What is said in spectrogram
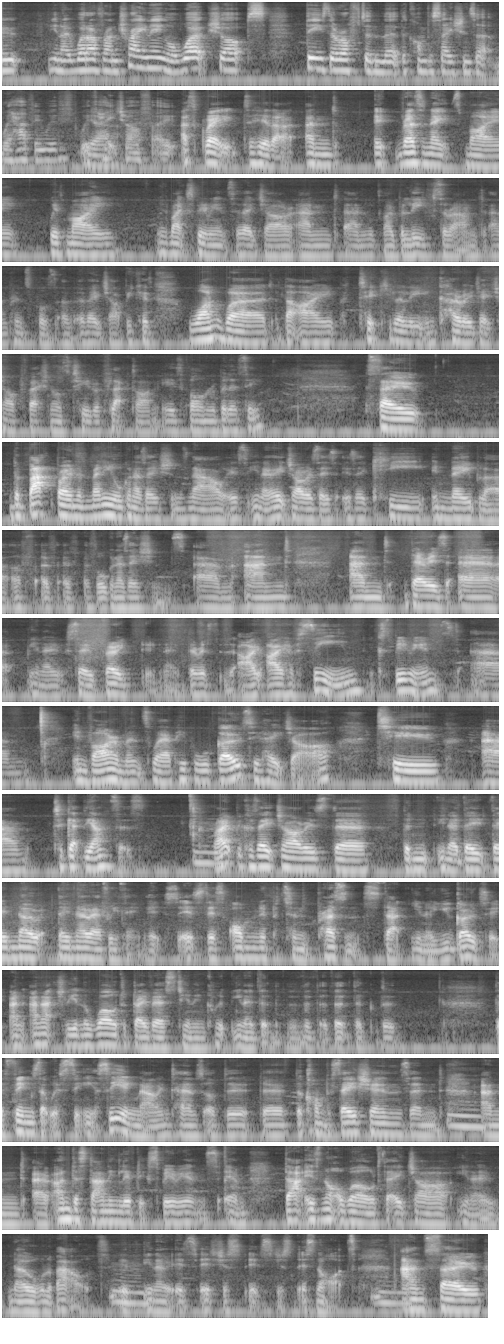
you know, when I've run training or workshops, these are often the, the conversations that we're having with, with Yeah. HR folk. That's great to hear that, and it resonates my with my with my experience of HR and and with my beliefs around and principles of, of HR. Because one word that I particularly encourage HR professionals to reflect on is vulnerability. So. The backbone of many organisations now is, you know, HR is, is, is a key enabler of, of, of, of organisations. Um, and and there is a you know so very you know there is i i have seen experienced um environments where people will go to hr to um to get the answers Mm. right because hr is the the you know they they know they know everything it's it's this omnipotent presence that you know you go to and and actually in the world of diversity and include you know the the the the, the, the the things that we're see- seeing now in terms of the, the, the conversations and Mm. and uh, understanding lived experience um, that is not a world that HR you know know all about Mm. it, you know it's it's just it's just it's not Mm. and so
